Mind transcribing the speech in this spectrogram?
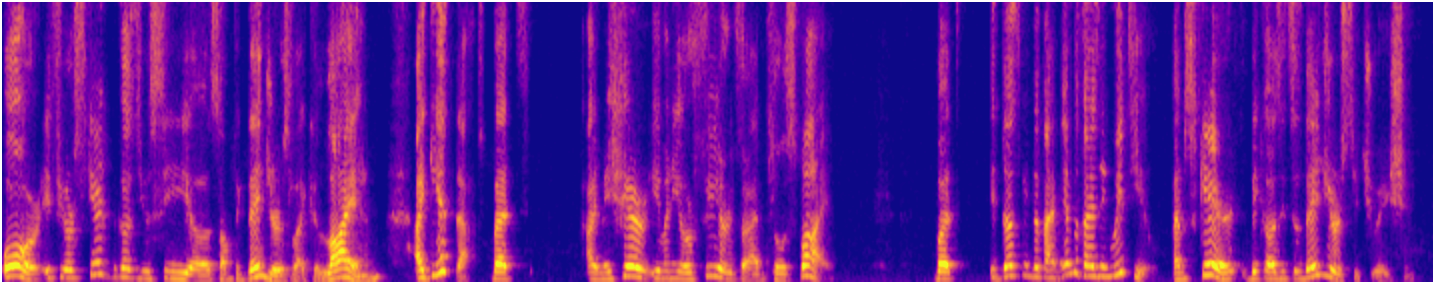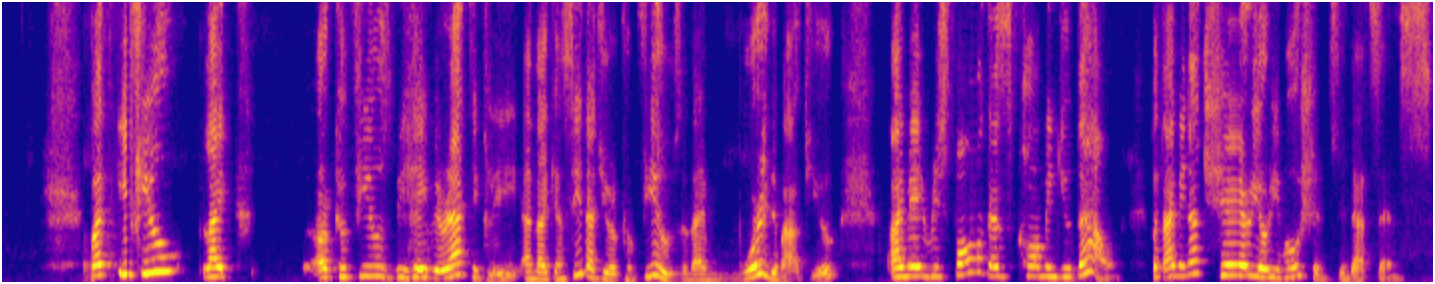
Or if you're scared because you see uh, something dangerous like a lion, I get that. But I may share even your fear if I'm close by. But it does mean that I'm empathizing with you. I'm scared because it's a dangerous situation. But if you like are confused, behave erratically, and I can see that you're confused and I'm worried about you, I may respond as calming you down, but I may not share your emotions in that sense.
